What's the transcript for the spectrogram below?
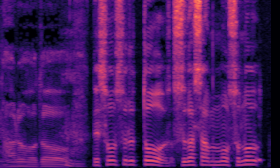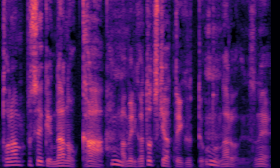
なるほど。うん、で、そうすると、菅さんもそのトランプ政権なのか、うん、アメリカと付き合っていくってことになるわけですね。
